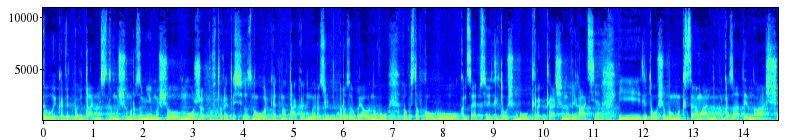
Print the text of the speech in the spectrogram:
велика відповідальність, тому що ми розуміємо, що може повторитися знову ракетна атака. Ми розроб- розробляли нову виставкову концепцію для того, щоб була краща навігація, і для того, щоб максимально показати наші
